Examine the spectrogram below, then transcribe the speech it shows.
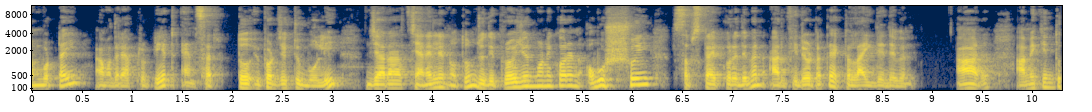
নম্বরটাই আমাদের অ্যাপ্রোপ্রিয়েট অ্যান্সার তো এই পর্যায়ে একটু বলি, যারা চ্যানেলে নতুন যদি প্রয়োজন মনে করেন, অবশ্যই সাবস্ক্রাইব করে দেবেন আর ভিডিওটাতে একটা লাইক দিয়ে দেবেন। আর আমি কিন্তু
